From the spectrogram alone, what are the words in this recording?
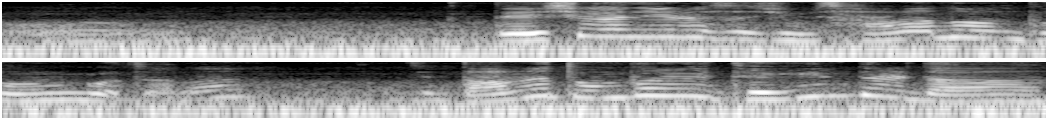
어, 4시간 일해서 지금 4만 원 버는 거잖아? 남의 돈 벌기 되게 힘들다.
